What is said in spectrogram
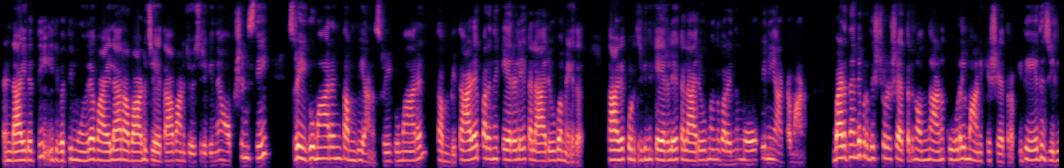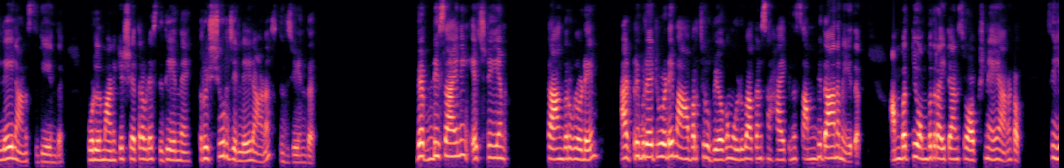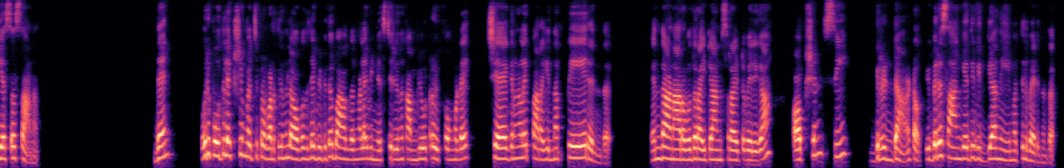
രണ്ടായിരത്തി ഇരുപത്തി മൂന്നിലെ വയലാർ അവാർഡ് ജേതാവാണ് ചോദിച്ചിരിക്കുന്നത് ഓപ്ഷൻ സി ശ്രീകുമാരൻ തമ്പിയാണ്. ശ്രീകുമാരൻ തമ്പി. താഴെ പറയുന്ന കേരളീയ കലാരൂപം ഏത്? താഴെ കൊടുത്തിരിക്കുന്ന കേരളീയ കലാരൂപം എന്ന് പറയുന്നത് മോഹിനിയാട്ടമാണ്. ഭരതന്റെ പ്രതിഷ്ഠയുള്ള ക്ഷേത്രത്തിൽ ഒന്നാണ് കൂടൽ മാണിക്യ ക്ഷേത്രം. ഇത് ഏത് ജില്ലയിലാണ് സ്ഥിതി ചെയ്യുന്നത്? കൂടൽ മാണിക്യ ക്ഷേത്രം എവിടെ സ്ഥിതി ചെയ്യുന്നത് തൃശൂർ ജില്ലയിലാണ് സ്ഥിതി ചെയ്യുന്നത്. Web designing H D M ടാങ്കറുകളുടെയും അട്രിബ്യൂട്ടറുകളുടെയും ആവർത്തിച്ച ഉപയോഗം ഒഴിവാക്കാൻ സഹായിക്കുന്ന സംവിധാനം ഏത്? അമ്പത്തി ഒമ്പത് റൈറ്റ് ആൻസർ ഓപ്ഷൻ എ ആണ് കേട്ടോ സി എസ് എസ് ആണ്. ദെൻ ഒരു പൊതു ലക്ഷ്യം വെച്ച് പ്രവർത്തിക്കുന്ന ലോകത്തിലെ വിവിധ ഭാഗങ്ങളെ വിന്യസിച്ചിരിക്കുന്ന കമ്പ്യൂട്ടർ വിഭവങ്ങളുടെ ശേഖരങ്ങളെ പറയുന്ന പേരെന്ത്? എന്താണ് അറുപത് റൈറ്റ് ആൻസർ ആയിട്ട് വരിക? ഓപ്ഷൻ സി ഗ്രിഡ് ആണ് കേട്ടോ വിവര സാങ്കേതിക വിദ്യാ നിയമത്തിൽ വരുന്നത്.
